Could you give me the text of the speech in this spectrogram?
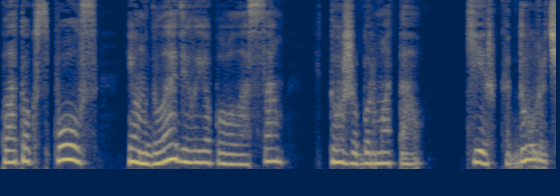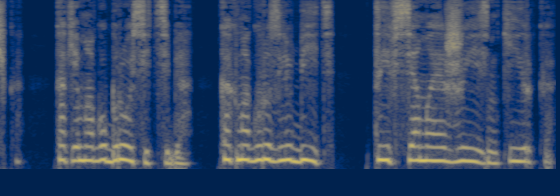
Платок сполз, и он гладил ее по волосам и тоже бормотал. «Кирка, дурочка, как я могу бросить тебя? Как могу разлюбить? Ты вся моя жизнь, Кирка,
